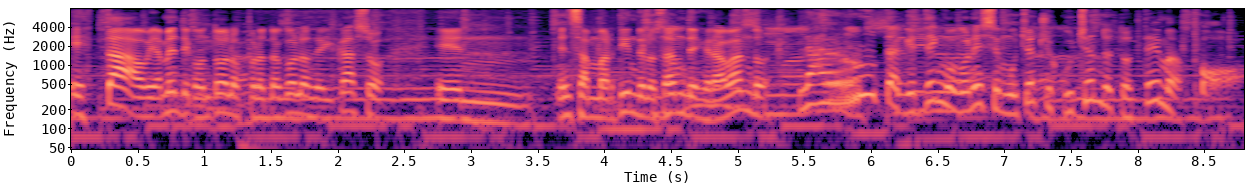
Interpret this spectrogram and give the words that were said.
está, obviamente, con todos los protocolos del caso en, en San Martín de los Andes grabando. La ruta que tengo con ese muchacho escuchando estos temas. ¡po!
